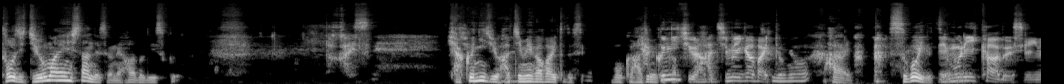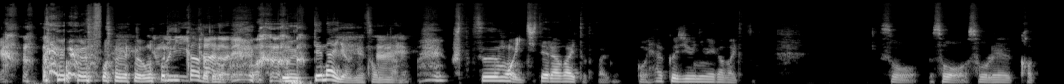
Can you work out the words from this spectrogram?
当時10万円したんですよね、ハードディスク。高いですね。128メガバイトですよ。僕初めて買った。128メガバイト。はい。すごいですよ、メモリーカードですよ、今。そう、メモリーカードでも売ってないよね、そんなの。はい普通もう1テラバイトとかで、512メガバイトとか。そう、そう、それ買っ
